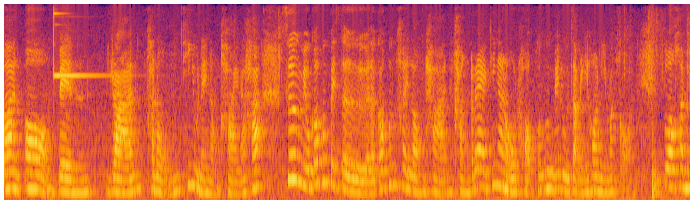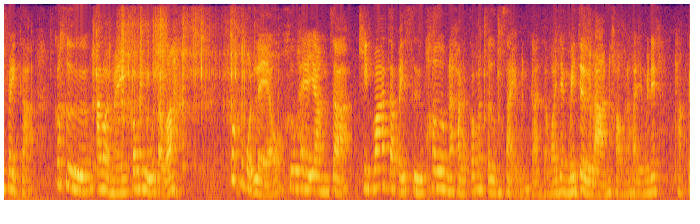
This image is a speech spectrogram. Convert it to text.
บ้านอ้อมเป็นร้านขนมที่อยู่ในหนองคายนะคะ ซึ่งมิวก็เพิ่งไปเจอแล้วก็เพิ่งเคยลองทานครั้งแรกที่งานโอท็อปก็คือไม่รู้จักยี่ห้อนี้มาก่อน ตัวคอนเฟลกอะก็คืออร่อยไหมก็ไม่รู้แต่ว่า หมดแล้ว คือพยายามจะคิดว่าจะไปซื้อเพิ่มนะคะ แล้วก็มาเติมใส่เหมือนกัน แต่ว่ายังไม่เจอร้านเขานะคะ ยังไม่ได้ทักไป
